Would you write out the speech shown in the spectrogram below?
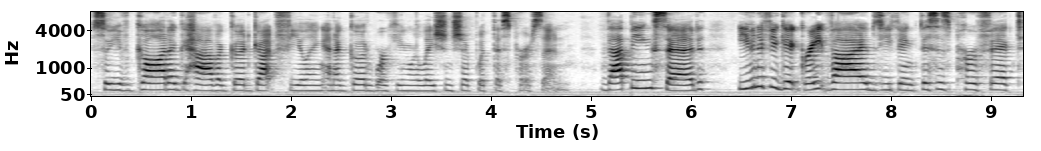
So you've got to have a good gut feeling and a good working relationship with this person. That being said, even if you get great vibes, you think this is perfect,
